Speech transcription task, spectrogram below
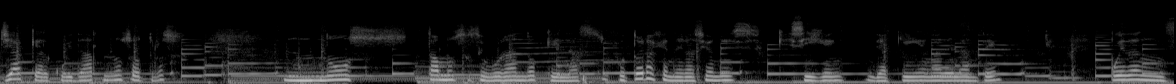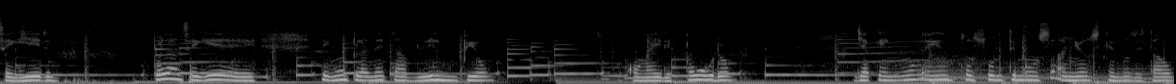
ya que al cuidar nosotros nos estamos asegurando que las futuras generaciones que siguen de aquí en adelante puedan seguir puedan seguir eh, en un planeta limpio con aire puro ya que en, estos últimos años que hemos estado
